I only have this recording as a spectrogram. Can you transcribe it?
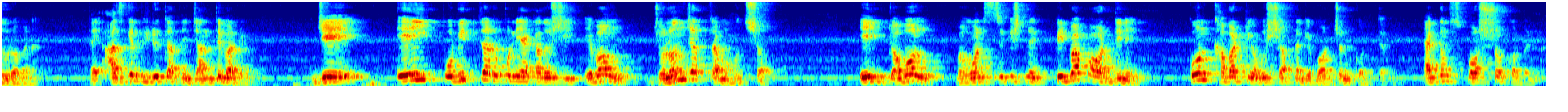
দূর হবে না। তাই আজকের ভিডিওতে আপনি জানতে পারবেন যে এই পবিত্রা রূপণী একাদশী এবং ঝোলনযাত্রা মহোৎসব, এই ডবল ভগবান শ্রীকৃষ্ণের কৃপা পাওয়ার দিনে কোন খাবারটি অবশ্যই আপনাকে বর্জন করতে হবে, একদম স্পর্শ করবেন না।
